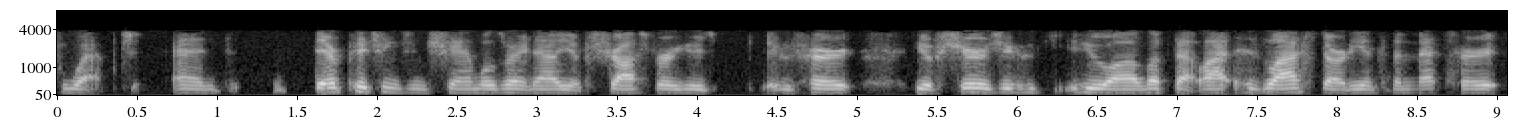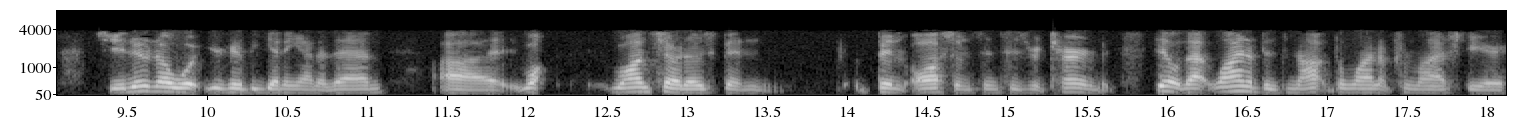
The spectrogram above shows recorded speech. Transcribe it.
swept, and their pitching's in shambles right now. You have Strasburg who's who's hurt. You have Scherzer who, who uh, left that la- his last start against the Mets hurt, so you don't know what you're going to be getting out of them. Uh, Juan Soto's been been awesome since his return, but still, that lineup is not the lineup from last year.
